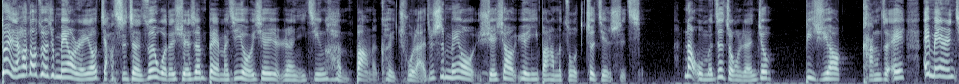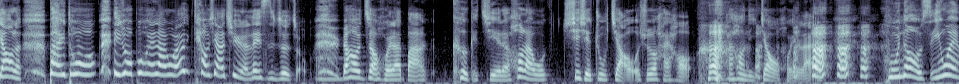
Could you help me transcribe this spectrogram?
对，然后到最后就没有人有讲师证，所以我的学生辈嘛，其实有一些人已经很棒了，可以出来，就是没有学校愿意帮他们做这件事情。那我们这种人就必须要扛着，哎哎，没人教了，拜托，你如果不回来，我要跳下去了，类似这种，然后只好回来把课给接了。后来我谢谢助教，我说还好，还好你叫我回来。Who knows？因为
